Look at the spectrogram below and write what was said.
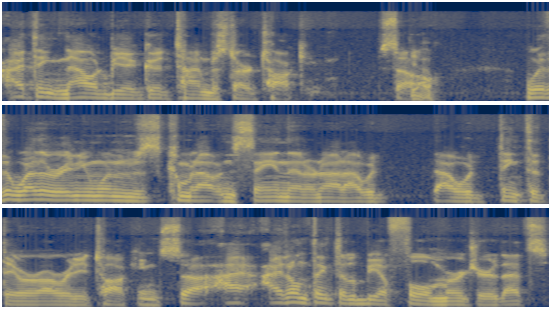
I think now would be a good time to start talking. So, yeah. with whether anyone was coming out and saying that or not, I would I would think that they were already talking. So I, I don't think there'll be a full merger. That's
